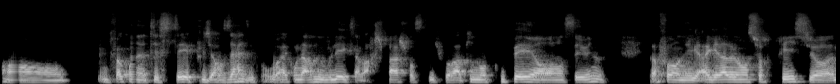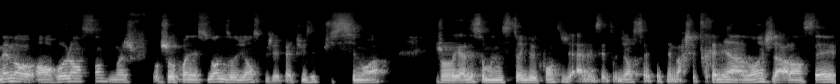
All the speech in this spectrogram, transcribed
En... Une fois qu'on a testé plusieurs ads et qu'on voit qu'on a renouvelé et que ça marche pas, je pense qu'il faut rapidement couper en lancer une. Parfois, on est agréablement surpris sur, même en, relançant. Moi, je, je, reprenais souvent des audiences que j'ai pas utilisées depuis six mois. Je regardais sur mon historique de compte, j'ai ah, mais cette audience, ça peut-être marché très bien avant, et je la relançais et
